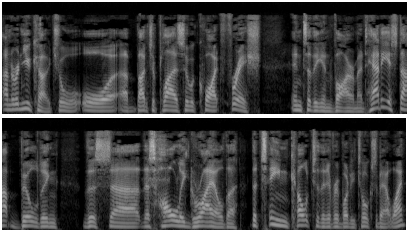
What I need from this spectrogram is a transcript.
under a new coach, or or a bunch of players who are quite fresh into the environment. How do you start building this uh, this holy grail, the the team culture that everybody talks about, Wayne?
